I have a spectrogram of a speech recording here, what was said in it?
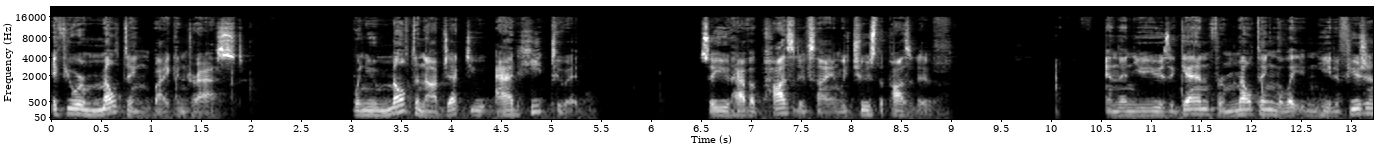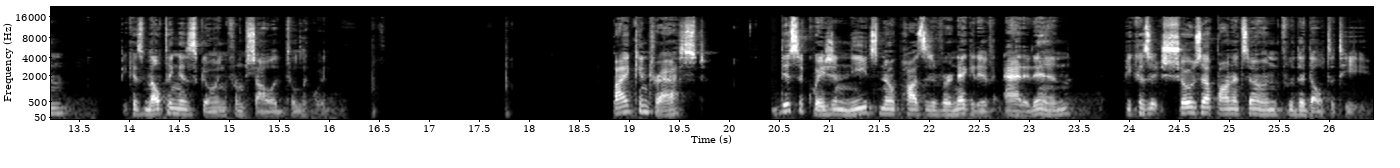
If you were melting by contrast, when you melt an object, you add heat to it. So you have a positive sign. We choose the positive. And then you use again for melting the latent heat of fusion, because melting is going from solid to liquid. By contrast, this equation needs no positive or negative added in because it shows up on its own through the delta T.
